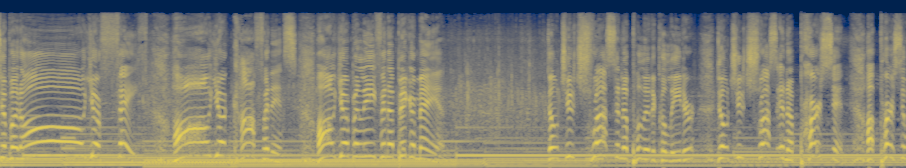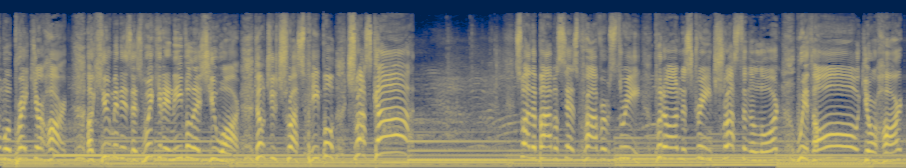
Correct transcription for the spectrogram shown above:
to put all your faith, all your confidence, all your belief in a bigger man. Don't you trust in a political leader. Don't you trust in a person. A person will break your heart. A human is as wicked and evil as you are. Don't you trust people. Trust God. That's why the Bible says, Proverbs 3, put on the screen, trust in the Lord with all your heart.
